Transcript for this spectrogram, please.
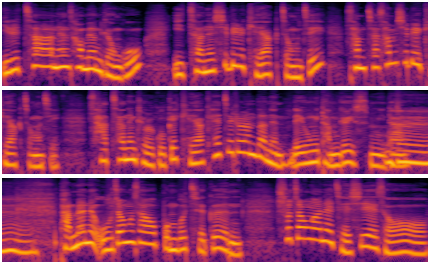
1차는 서면 경고, 2차는 10일 계약 정지, 3차 30일 계약 정지, 4차는 결국에 계약 해지를 한다는 내용이 담겨 있습니다. 네. 반면에 우정사업본부 측은 수정안을 제시해서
